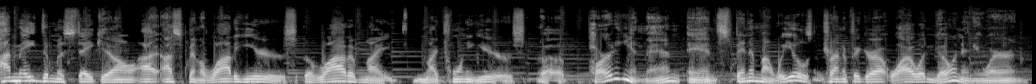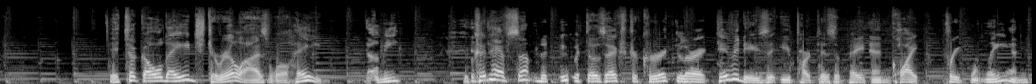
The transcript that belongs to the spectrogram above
I made the mistake, you know. I, I spent a lot of years, a lot of my my twenty years, uh, partying, man, and spinning my wheels and trying to figure out why I wasn't going anywhere. And it took old age to realize, well, hey, dummy, it could have something to do with those extracurricular activities that you participate in quite frequently, and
